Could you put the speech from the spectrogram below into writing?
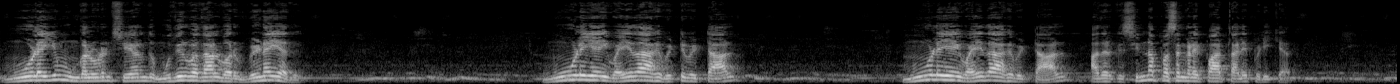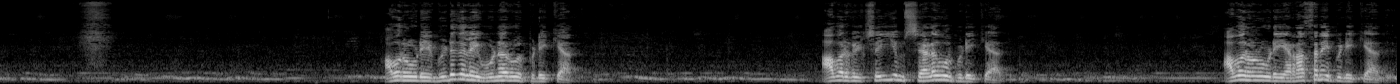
மூளையும் உங்களுடன் சேர்ந்து முதிர்வதால் வரும் வினை அது. மூளையை வயதாக விட்டுவிட்டால் மூளையை வயதாக விட்டால் அதற்கு சின்ன பசங்களை பார்த்தாலே பிடிக்காது. அவருடைய விடுதலை உணர்வு பிடிக்காது. அவர்கள் செய்யும் செலவு பிடிக்காது. அவர்களுடைய ரசனை பிடிக்காது.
